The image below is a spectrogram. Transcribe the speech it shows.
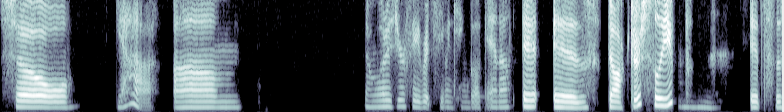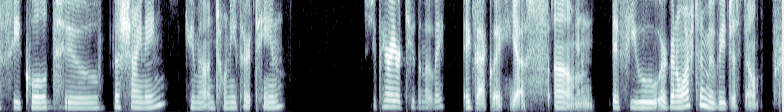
so yeah. Um, and what is your favorite Stephen King book, Anna? It is Doctor Sleep. Mm-hmm. It's the sequel to The Shining. Came out in 2013. Superior to the movie. Exactly. Yes. Um, if you are going to watch the movie, just don't.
